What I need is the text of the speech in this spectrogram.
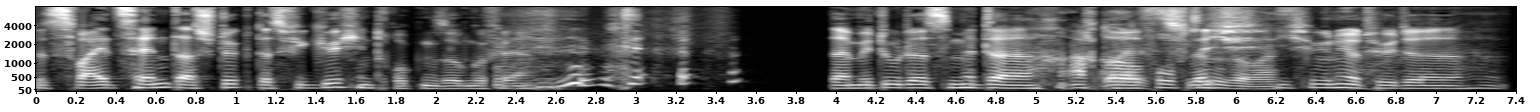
für zwei Cent das Stück das Figürchen drucken, so ungefähr. Damit du das mit der 8,50 Euro Junior-Tüte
